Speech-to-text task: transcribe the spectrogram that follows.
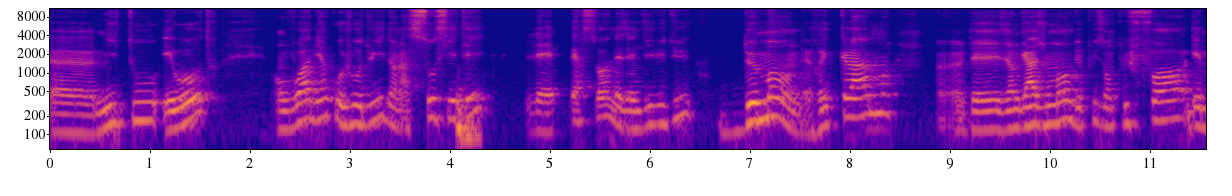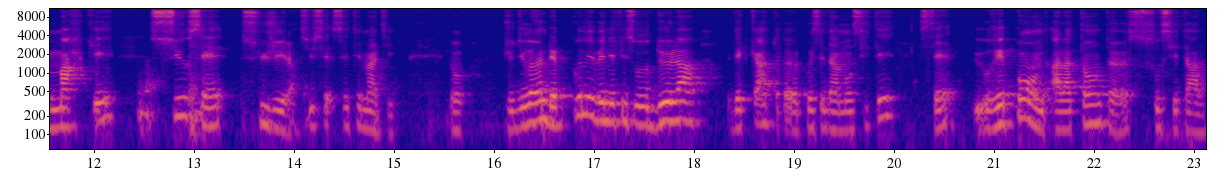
euh, MeToo et autres. On voit bien qu'aujourd'hui, dans la société, les personnes, les individus demandent, réclament euh, des engagements de plus en plus forts et marqués sur ces sujets-là, sur ces, thématiques. Donc, je dirais un des premiers bénéfices au-delà des quatre euh, précédemment cités, c'est répondre à l'attente euh, sociétale.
